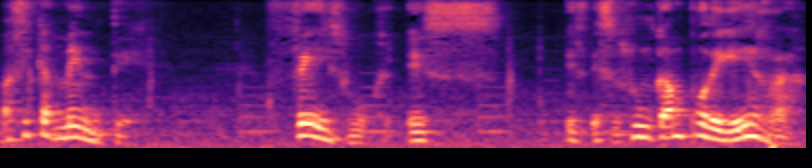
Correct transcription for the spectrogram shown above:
básicamente Facebook es es, un campo de guerra.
